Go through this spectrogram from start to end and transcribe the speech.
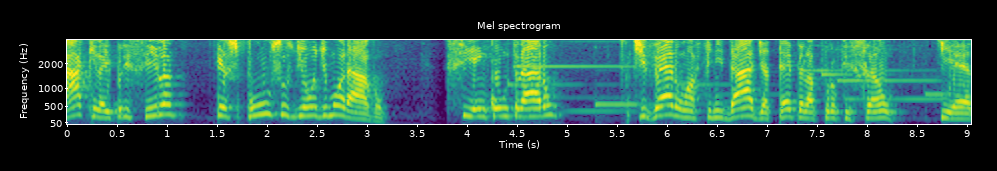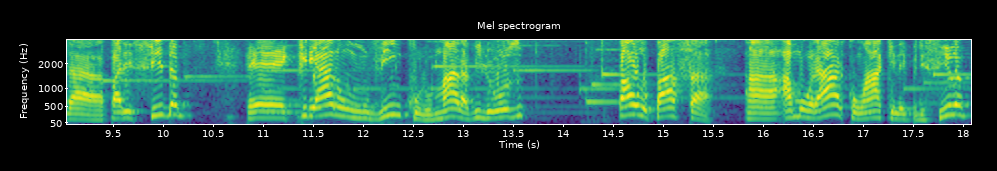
Áquila e Priscila expulsos de onde moravam. Se encontraram, tiveram afinidade até pela profissão que era parecida, é, criaram um vínculo maravilhoso. Paulo passa a, a morar com Áquila e Priscila.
